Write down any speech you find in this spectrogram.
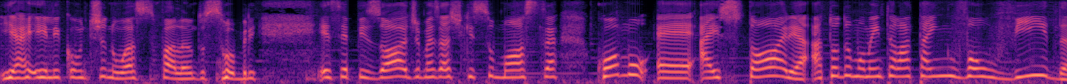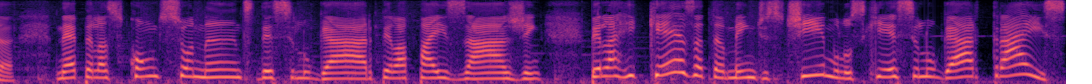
E aí ele continua falando sobre esse episódio, mas acho que isso mostra como é, a história, a todo momento, ela está envolvida né, pelas condicionantes desse lugar, pela paisagem, pela riqueza também de estímulos que esse lugar traz,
